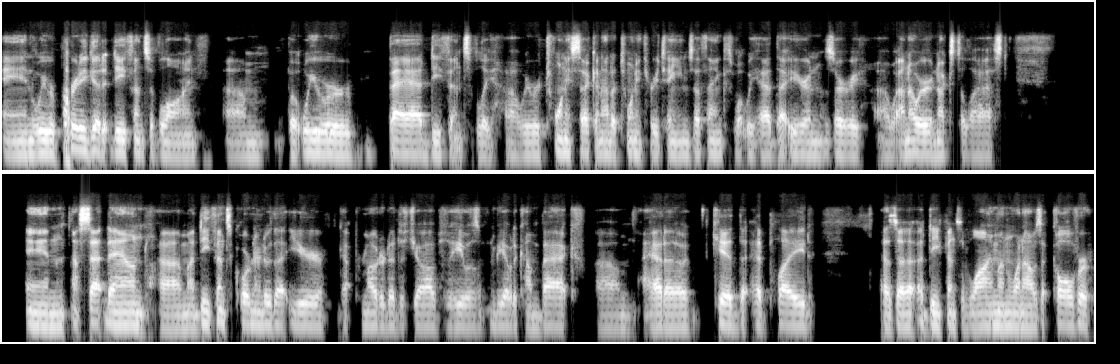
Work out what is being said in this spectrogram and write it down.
and we were pretty good at defensive line, um, but we were bad defensively. Uh, we were 22nd out of 23 teams, I think, is what we had that year in Missouri. Uh, I know we were next to last. And I sat down. Uh, my defense coordinator that year got promoted at his job, so he wasn't going to be able to come back. Um, I had a kid that had played as a, a defensive lineman when I was at Culver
